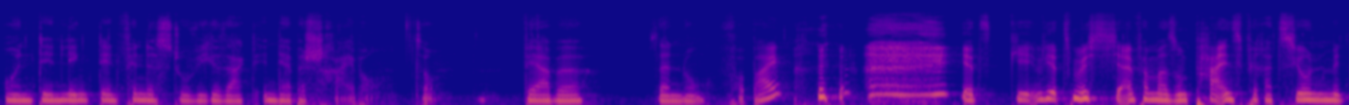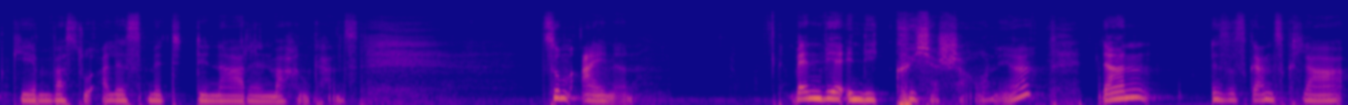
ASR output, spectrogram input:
Und den Link, den findest du, wie gesagt, in der Beschreibung. So, Werbesendung vorbei. Jetzt, jetzt möchte ich einfach mal so ein paar Inspirationen mitgeben, was du alles mit den Nadeln machen kannst. Zum einen, wenn wir in die Küche schauen, ja, dann ist es ganz klar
